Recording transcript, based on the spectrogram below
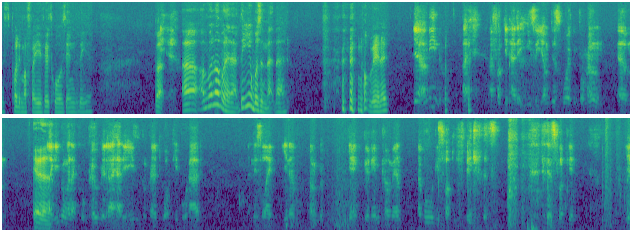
is probably my favourite towards the end of the year. But uh, I mean, other than that, the year wasn't that bad. Not really. Yeah, I mean, I I fucking had it easy. I'm just working from home. Um, Yeah. like even when I caught COVID, I had it easy compared to what people had. And it's like, you know, I'm getting good income in. I've all these fucking figures. it's fucking, yeah.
